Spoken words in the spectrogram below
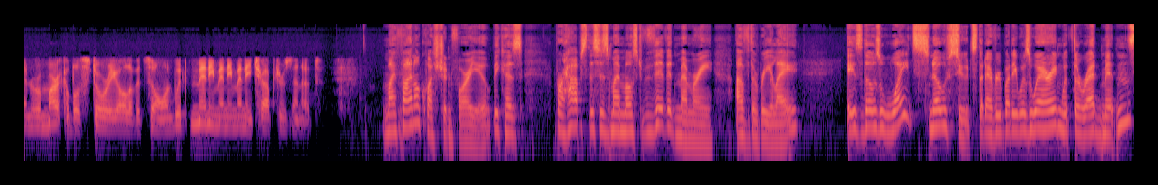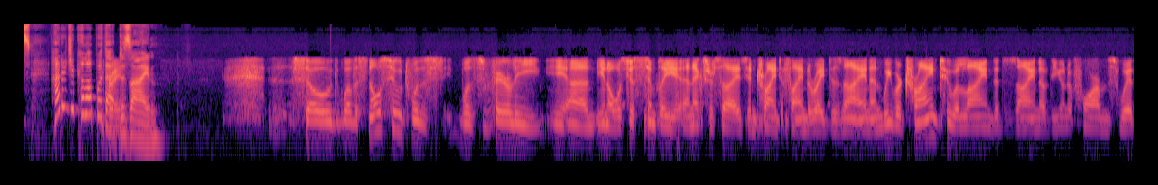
a remarkable story all of its own, with many many many chapters in it. My final question for you, because perhaps this is my most vivid memory of the relay, is those white snowsuits that everybody was wearing with the red mittens. How did you come up with that right. design? So, well, the snowsuit was was fairly, uh, you know, was just simply an exercise in trying to find the right design, and we were trying to align the design of the uniforms with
